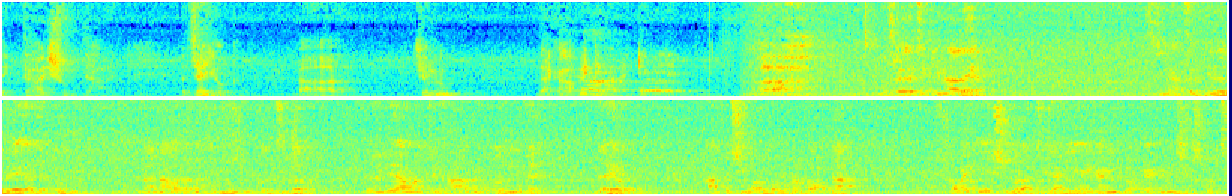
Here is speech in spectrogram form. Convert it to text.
দেখতে হয়, শুনতে হয়। তো যাই হোক চলুন, দেখা হবে ডিনারের টেবিলে। বসে গেছি ডিনারে। শ্রীহাসের খিদে পেয়ে গেছে খুব। রান্না করার অনেকক্ষণ মুশকিল করছিল। দেওয়া মাত্র খাওয়া আরম্ভ করে দিতে যাই হোক, আর বেশি বড় করব না ব্লগটা। সবাইকে শুভরাত্রি জানিয়ে এখানে ব্লগটা এখানেই শেষ করছি।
